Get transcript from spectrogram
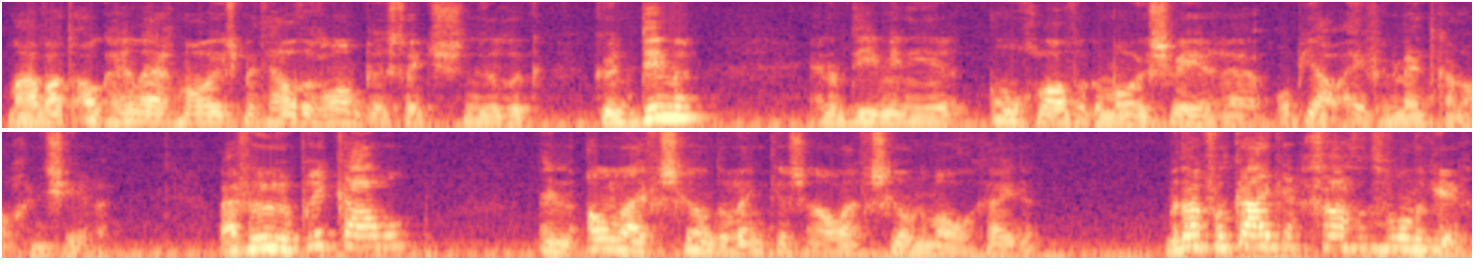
Maar wat ook heel erg mooi is met heldere lampen is dat je ze natuurlijk kunt dimmen. En op die manier ongelooflijk een mooie sfeer op jouw evenement kan organiseren. Wij verhuren prikkabel in allerlei verschillende lengtes en allerlei verschillende mogelijkheden. Bedankt voor het kijken. Graag tot de volgende keer.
